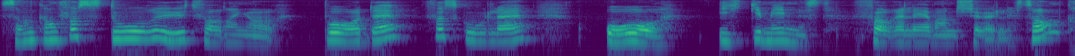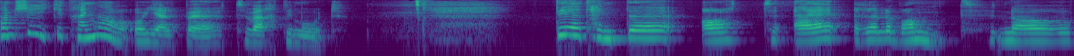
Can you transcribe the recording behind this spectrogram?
som kan få store utfordringer både for skole og ikke minst for elevene sjøl, som kanskje ikke trenger å hjelpe. Tvert imot. Det jeg tenkte at er relevant når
